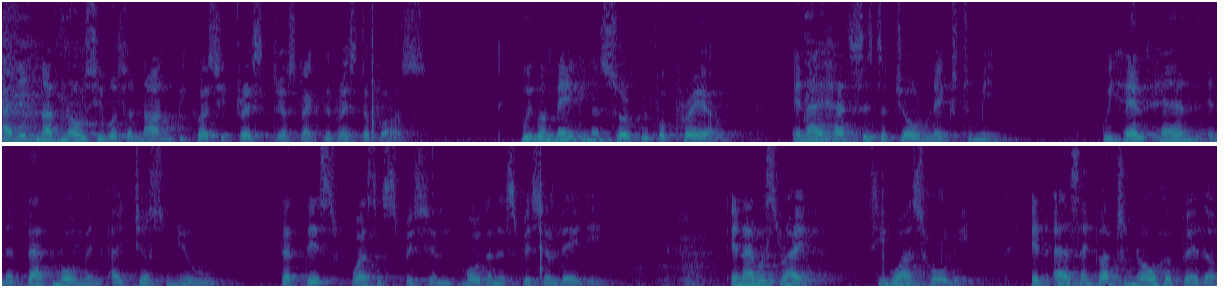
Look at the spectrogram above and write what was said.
I did not know she was a nun because she dressed just like the rest of us. We were making a circle for prayer and I had Sister Joan next to me. We held hands, and at that moment I just knew that this was a special, more than a special lady. And I was right. She was holy. And as I got to know her better,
